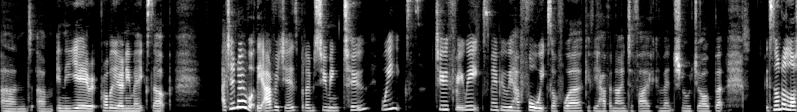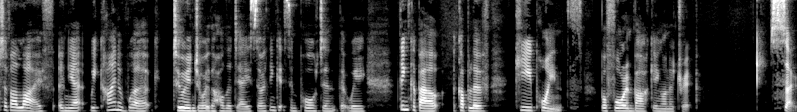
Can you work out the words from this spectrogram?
And um, in a year, it probably only makes up, I don't know what the average is, but I'm assuming two weeks, two, three weeks. Maybe we have four weeks off work if you have a nine to five conventional job. But it's not a lot of our life. And yet we kind of work to enjoy the holiday. So I think it's important that we think about a couple of key points before embarking on a trip. So,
